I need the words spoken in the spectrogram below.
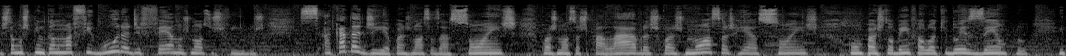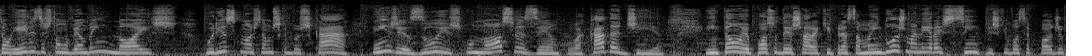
Estamos pintando uma figura de fé nos nossos filhos. A cada dia, com as nossas ações, com as nossas palavras, com as nossas reações, como o pastor bem falou aqui do exemplo. Então, eles estão vendo em nós. Por isso que nós temos que buscar em Jesus o nosso exemplo a cada dia. Então, eu posso deixar aqui para essa mãe duas maneiras simples que você pode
